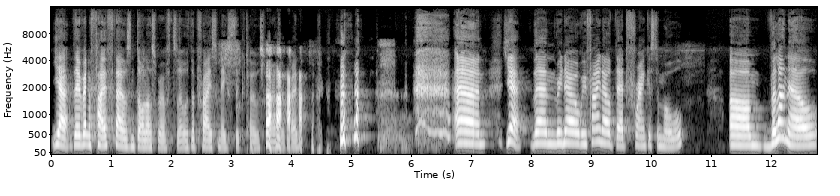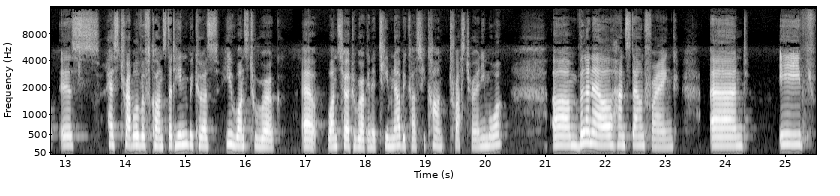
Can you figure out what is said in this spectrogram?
Yeah, they were five thousand dollars worth, so the price makes the clothes worth it, right? and yeah, then we know we find out that Frank is the mole. Um, Villanelle is has trouble with Constantine because he wants to work, uh, wants her to work in a team now because he can't trust her anymore. Um, Villanelle hands down Frank, and Eve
